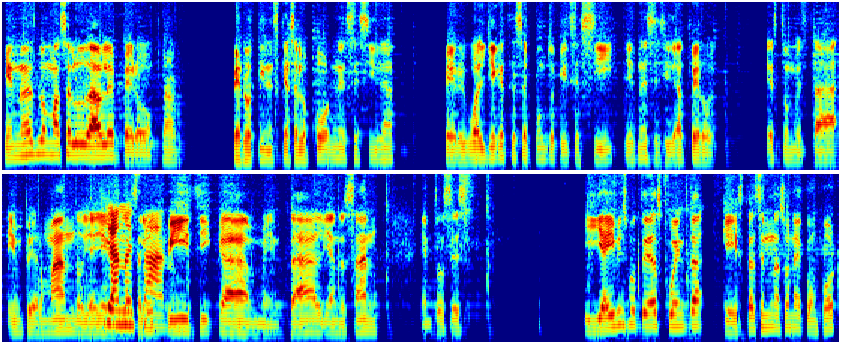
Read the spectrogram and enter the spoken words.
Que no es lo más saludable, pero Claro. pero tienes que hacerlo por necesidad. Pero igual llegas a ese punto que dices, sí, es necesidad, pero esto me está enfermando, ya llega no la es salud sano. física, mental, ya no es sano. Entonces, y ahí mismo te das cuenta que estás en una zona de confort.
